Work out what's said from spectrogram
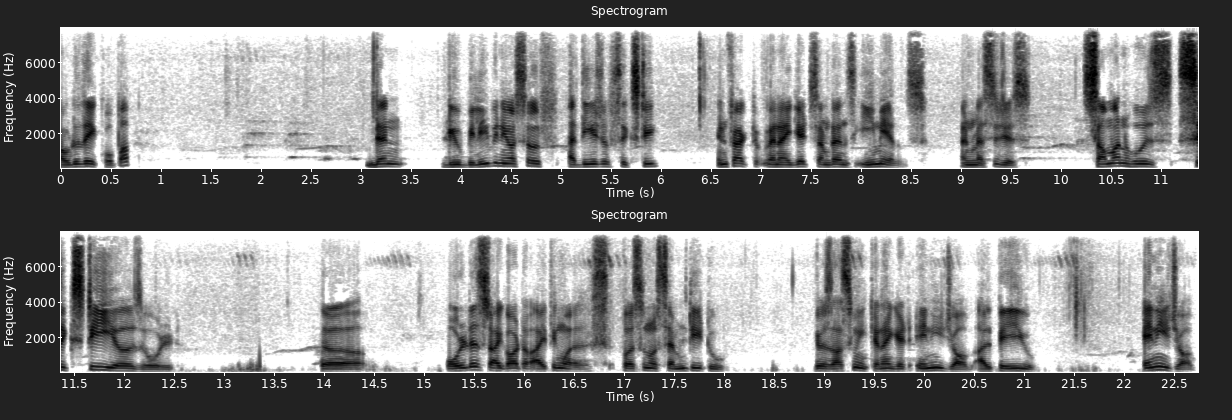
how do they cope up? Then do you believe in yourself at the age of 60? In fact, when I get sometimes emails and messages, someone who is 60 years old, the oldest I got, I think was person was 72. He was asking me, can I get any job? I'll pay you. Any job.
